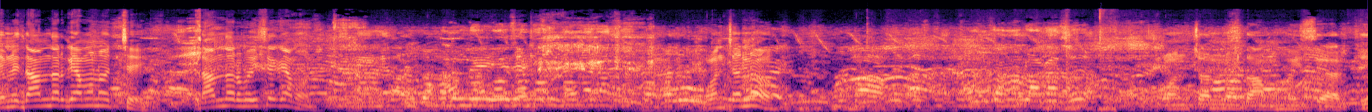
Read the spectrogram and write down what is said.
এমনি দাম দর কেমন হচ্ছে? দাম দর হয়েছে কেমন? পঞ্চান্ন? পঞ্চান্ন দাম হয়েছে আর কি।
